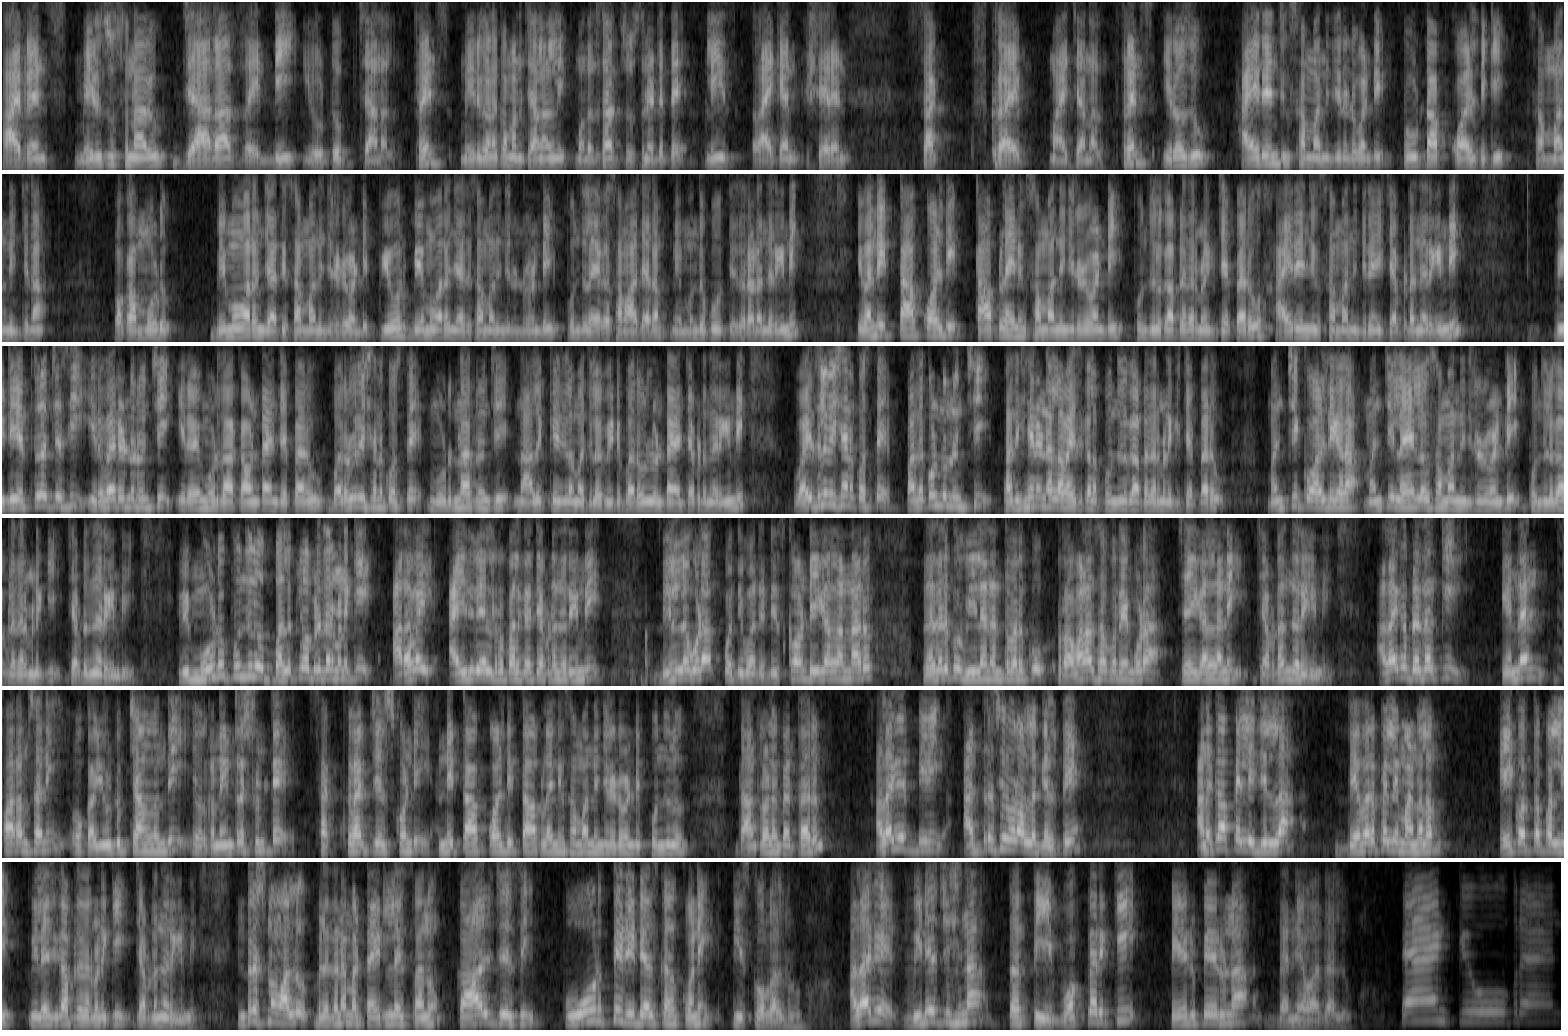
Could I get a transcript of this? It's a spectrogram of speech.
Hi friends మీరు చూస్తున్నారు జారార్ రెడ్డి యూట్యూబ్ ఛానల్ ఫ్రెండ్స్ మీరు కనుక మన ఛానల్ని మొదటిసారి చూసినట్టయితే please like and share and subscribe my channel friends ఈరోజు హై రేంజ్కి సంబంధించినటువంటి టూ టాప్ క్వాలిటీకి సంబంధించిన ఒక మూడు భీమవరం జాతికి సంబంధించినటువంటి ప్యూర్ భీమవరం జాతికి సంబంధించినటువంటి పుంజుల యొక్క సమాచారం మీ ముందుకు తీసుకురావడం జరిగింది. ఇవన్నీ టాప్ క్వాలిటీ టాప్ లైన్కి సంబంధించినటువంటి పుంజులుగా ప్రధాన చెప్పారు. హై రేంజ్కి సంబంధించినవి చెప్పడం జరిగింది. వీటి ఎత్తులు వచ్చేసి ఇరవై రెండు నుంచి ఇరవై మూడు దాకా ఉంటాయని చెప్పారు. బరువుల విషయానికి వస్తే మూడున్నర నుంచి నాలుగు కేజీల మధ్యలో వీటి బరువులు ఉంటాయని చెప్పడం జరిగింది. వయసుల విషయానికి వస్తే పదకొండు నుంచి పదిహేను నెలల వయసు గల పుంజులుగా ప్రధానమంత్రికి చెప్పారు. మంచి క్వాలిటీ గల మంచి లైన్లకు సంబంధించినటువంటి పుంజులుగా ప్రధానమంత్రికి చెప్పడం జరిగింది. ఇవి మూడు పుంజులు బల్క్లో ప్రధానమంత్రికి అరవై ఐదు వేల రూపాయలుగా చెప్పడం జరిగింది. దీనిలో కూడా కొద్దిపాటి డిస్కౌంట్ ఇవ్వాలన్నారు. బ్రదర్కు వీలైనంత వరకు రవాణా సౌకర్యం కూడా చేయగలనని చెప్పడం జరిగింది. అలాగే బ్రదర్కి ఎన్ఎన్ ఫారమ్స్ అని ఒక యూట్యూబ్ ఛానల్ ఉంది. ఎవరికైనా ఇంట్రెస్ట్ ఉంటే సబ్స్క్రైబ్ చేసుకోండి. అన్ని టాప్ క్వాలిటీ టాప్ లైన్కి సంబంధించినటువంటి పుంజులు దాంట్లోనే పెడతారు. అలాగే దీని అడ్రస్ వివరాల్లోకి వెళ్తే అనకాపల్లి జిల్లా దేవరపల్లి మండలం ఏ కొత్తపల్లి విలేజ్గా బ్రదర్ మనకి చెప్పడం జరిగింది. ఇంట్రెస్ట్ ఉన్న వాళ్ళు బ్రదర్ నెంబర్ టైటిల్ ఇస్తాను. కాల్ చేసి పూర్తి డీటెయిల్స్ కనుక్కొని తీసుకోగలరు. అలాగే వీడియో చూసిన ప్రతి ఒక్కరికి పేరు పేరున ధన్యవాదాలు. Thank you friends.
